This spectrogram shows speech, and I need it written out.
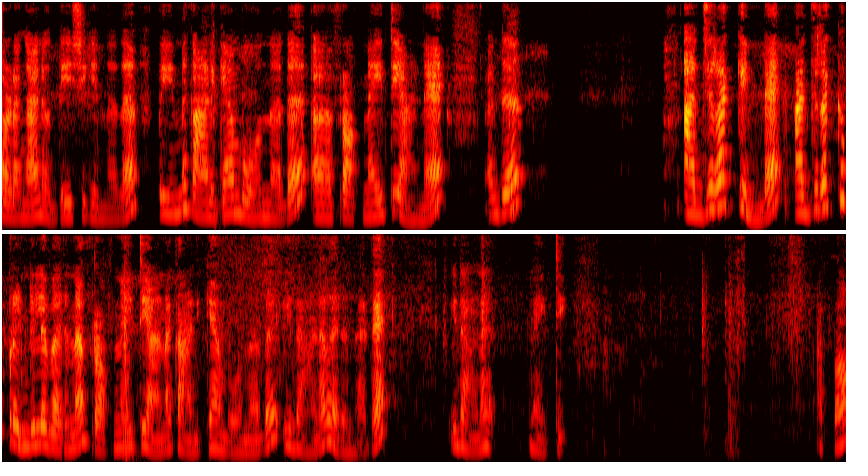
തുടങ്ങാൻ ഉദ്ദേശിക്കുന്നത്. അപ്പോൾ ഇന്ന് കാണിക്കാൻ പോകുന്നത് ഫ്രോക്ക് നൈറ്റി ആണ് അജ്രക്കിന്റെ അജ്രക്ക് പ്രിന്റിൽ വരുന്ന ഫ്രോക്ക് നൈറ്റി ആണ് കാണിക്കാൻ പോകുന്നത്. ഇതാണ് വരുന്നത്. ഇതാണ് നൈറ്റി. അപ്പോൾ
